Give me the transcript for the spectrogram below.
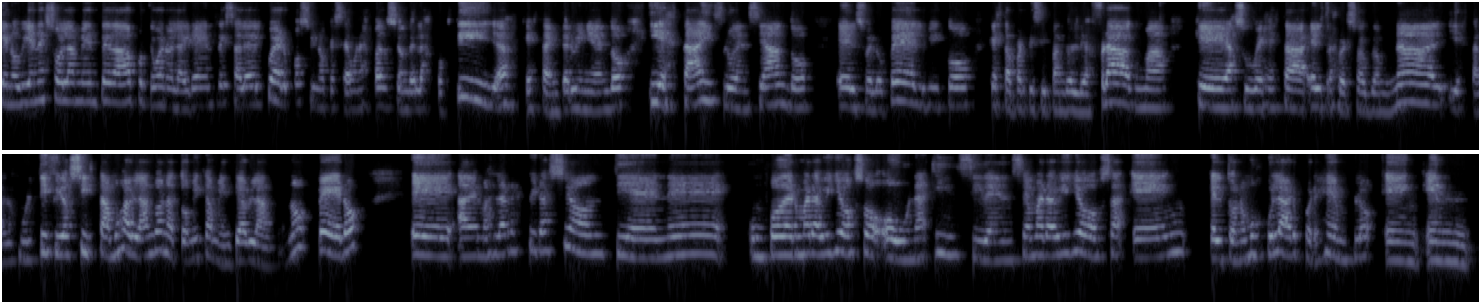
que no viene solamente dada porque bueno, el aire entra y sale del cuerpo, sino que sea una expansión de las costillas, que está interviniendo y está influenciando el suelo pélvico, que está participando el diafragma, que a su vez está el transverso abdominal y están los multífidos, si estamos hablando anatómicamente hablando, ¿no? Pero eh, además la respiración tiene un poder maravilloso o una incidencia maravillosa en el tono muscular, por ejemplo, en,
